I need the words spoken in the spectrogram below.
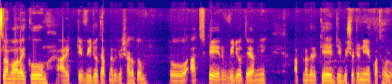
আসসালামু আলাইকুম। আরেকটি ভিডিওতে আপনাদেরকে স্বাগতম। তো আজকের ভিডিওতে আমি আপনাদেরকে যে বিষয়টা নিয়ে কথা বলব,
